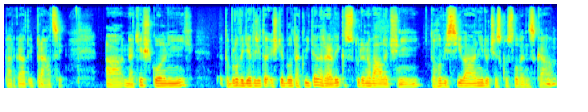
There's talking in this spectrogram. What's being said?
párkrát i práci. A na těch školních to bylo vidět, že to ještě byl takový ten relik studenoválečný, toho vysílání do Československa, mm.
